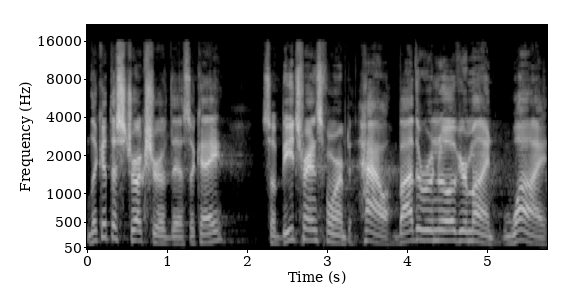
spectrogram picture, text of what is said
Look at the structure of this, okay? So be transformed. How? By the renewal of your mind. Why?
